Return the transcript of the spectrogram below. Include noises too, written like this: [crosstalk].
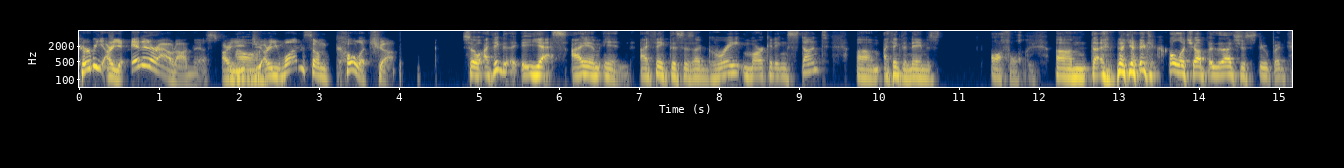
Kirby, are you in or out on this? Are you Oh. are you wanting some cola chup? So I think uh, yes, I am in. I think this is a great marketing stunt. Um, I think the name is awful. Um, [laughs] that, Cola Chop, that's just stupid.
